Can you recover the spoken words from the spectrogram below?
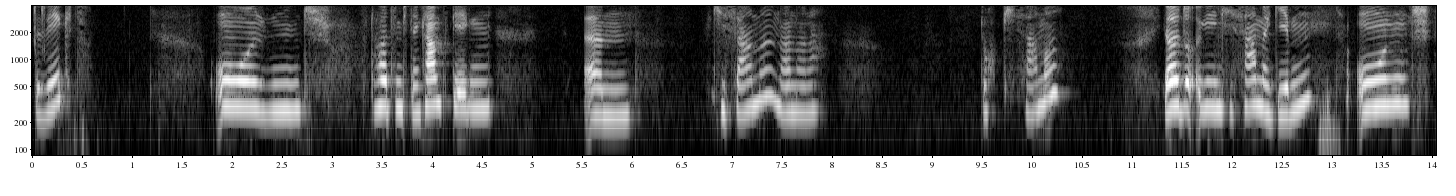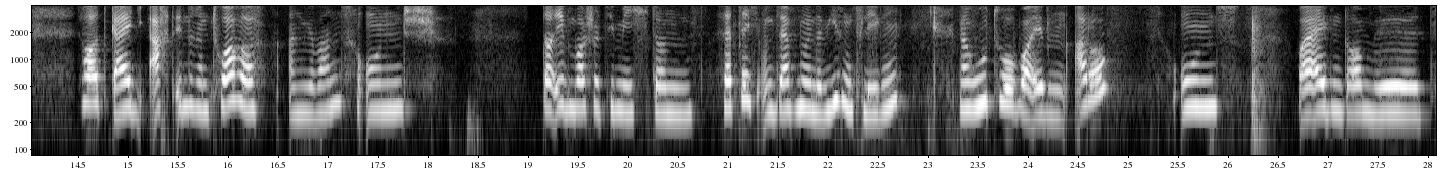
bewegt. Und da hat sie mich den Kampf gegen ähm, Kisame, nein, nein, nein. Doch Kisame? Ja, gegen Kisame gegeben. Und hat Guy die acht inneren Tore angewandt und da eben war schon ziemlich dann fertig und einfach nur in der Wiesen gelegen. Naruto war eben Ado und war eben da mit.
